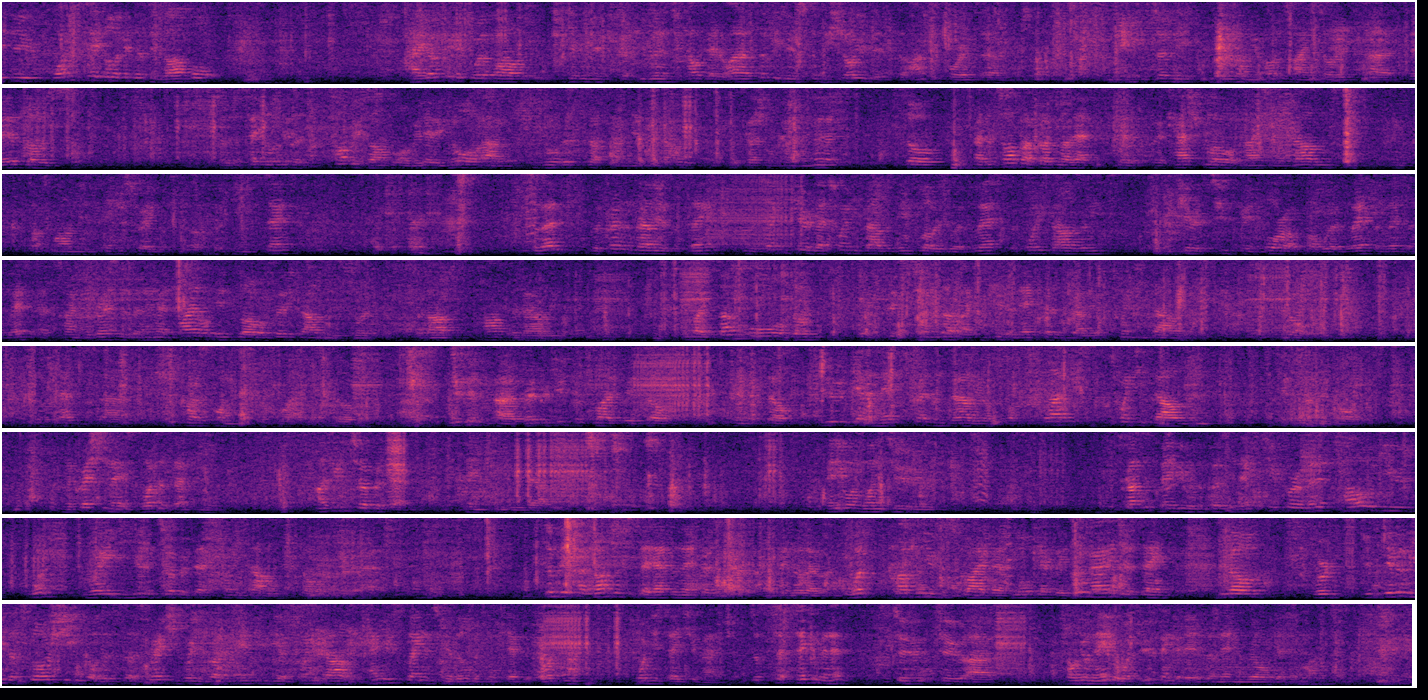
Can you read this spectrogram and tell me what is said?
if you want to take a look at this example, I don't think it's worthwhile minutes to calculate it. Well, I'll simply do is simply show you the, the answer for it. Um, you can certainly do it on your own time. So uh, there's those. So just take a look at this top example I'll be ignore. Um, ignore this stuff down here. This discussion will come in a minute. So at the top, I've got my that the, the cash flow of 91,000. I think Dr. Marlon used an interest rate of 15%. So that's the present value is the same. Second period, that twenty thousand inflow is worth less, the forty thousand in periods two, three, and four are, are worth less and less and less as time progresses, and then that final inflow of thirty thousand is worth about half the value. If I sum all of those, those six terms up, I compute a net present value of twenty thousand dollars. So that's, uh, should correspond to the slide. So, uh, you can, uh, reproduce the slide for yourself in Excel. You a net present value of of plus twenty thousand six hundred dollars. The question is, what does that mean? How do you interpret that NPV value? Anyone want to discuss it maybe with the person next to you for a minute? How would you, what way do you interpret that twenty thousand dollar figure as? Simply, not just to say that's the net present value, I know that, what, how can you describe that more carefully? Your manager is saying, you know, you've given me this flow sheet or this uh, spreadsheet where you've got an NPV of twenty thousand, can you explain it to me a little bit more carefully? What you, what you say to your manager? Just ta- take a minute to, to, uh, tell your neighbor what you think it is, and then we'll get some answers.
